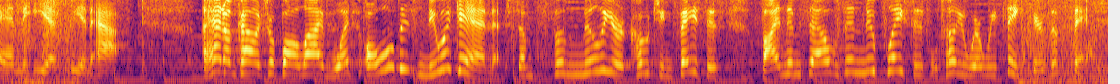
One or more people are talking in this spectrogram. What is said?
and the ESPN app. Ahead on College Football Live, what's old is new again. Some familiar coaching faces find themselves in new places. We'll tell you where we think there's a fit.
